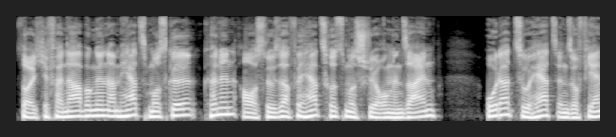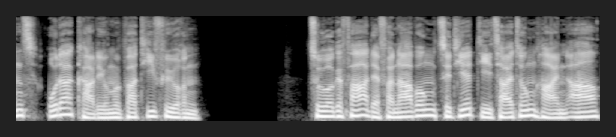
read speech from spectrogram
Solche Vernarbungen am Herzmuskel können Auslöser für Herzrhythmusstörungen sein oder zu Herzinsuffizienz oder Kardiomyopathie führen. Zur Gefahr der Vernarbung zitiert die Zeitung HNA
